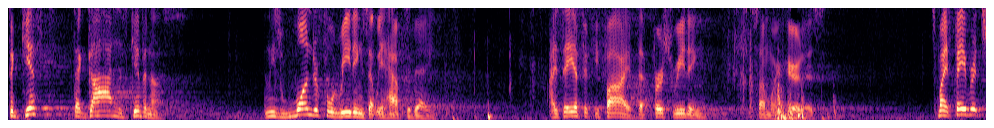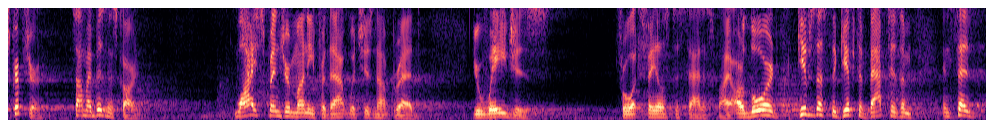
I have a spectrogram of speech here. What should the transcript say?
The gift that God has given us in these wonderful readings that we have today. Isaiah 55, that first reading, somewhere, here it is. My favorite scripture. It's on my business card. Why spend your money for that which is not bread, your wages for what fails to satisfy? Our Lord gives us the gift of baptism and says,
